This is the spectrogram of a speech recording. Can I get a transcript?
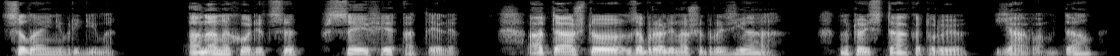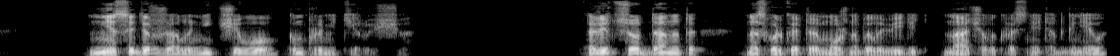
цела и невредима. Она находится в сейфе отеля. А та, что забрали наши друзья, ну, то есть та, которую я вам дал, не содержало ничего компрометирующего. Лицо Даната, насколько это можно было видеть, начало краснеть от гнева.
